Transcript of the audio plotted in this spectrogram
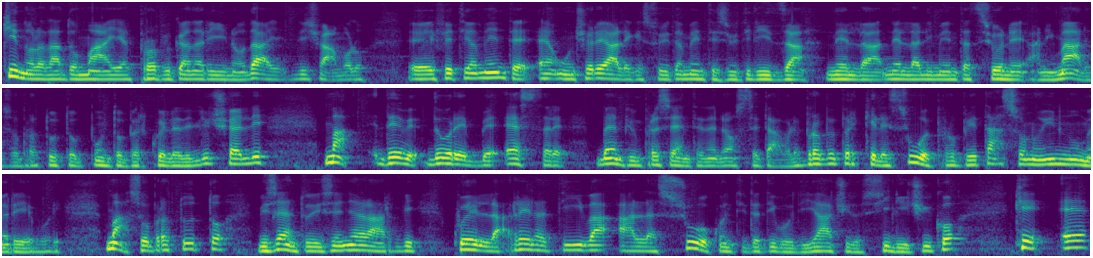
chi non l'ha dato mai al proprio canarino? Dai, diciamolo, eh, effettivamente è un cereale che solitamente si utilizza nella, nell'alimentazione animale, soprattutto appunto per quelle degli uccelli, ma deve, dovrebbe essere ben più presente nelle nostre tavole, proprio perché le sue proprietà sono innumerevoli, ma soprattutto mi sento di segnalarvi quella relativa al suo quantitativo di acido silicico che è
